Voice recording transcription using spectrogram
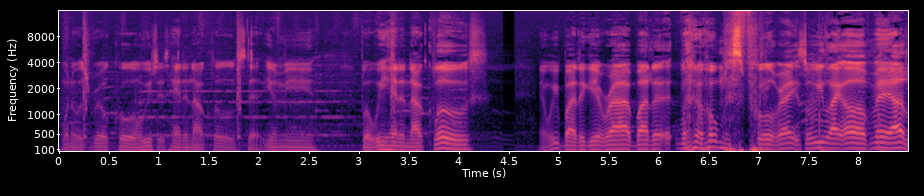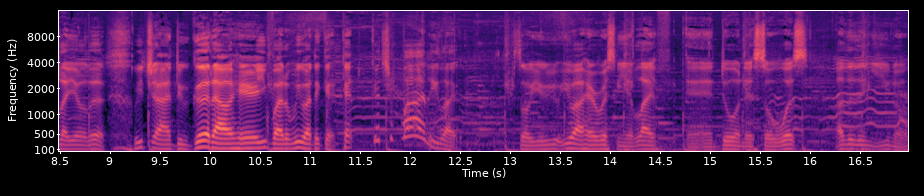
when it was real cool, and we just handing out clothes. That you know what I mean? But we handing out clothes and we about to get robbed by the by the homeless pool, right? So we like, oh man, I was like, yo, look, we trying to do good out here. You about to, we about to get get, get your body, like. So you you out here risking your life and doing this. So what's other than you know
